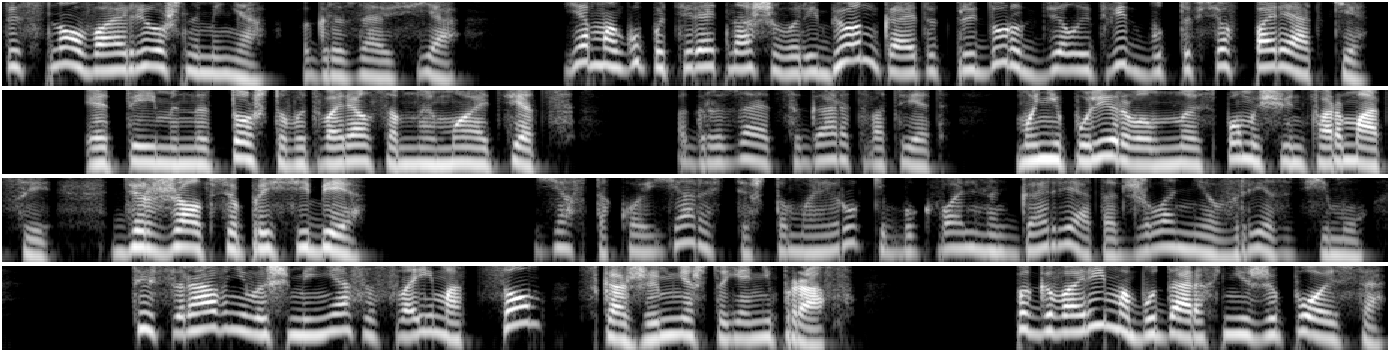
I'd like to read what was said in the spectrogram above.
Ты снова орешь на меня», — огрызаюсь я. «Я могу потерять нашего ребенка, а этот придурок делает вид, будто все в порядке». «Это именно то, что вытворял со мной мой отец», — огрызается Гаррет в ответ. «Манипулировал мной с помощью информации, держал все при себе». Я в такой ярости, что мои руки буквально горят от желания врезать ему. «Ты сравниваешь меня со своим отцом? Скажи мне, что я не прав. Поговорим об ударах ниже пояса.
